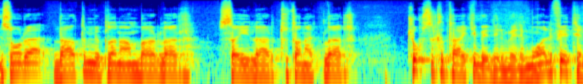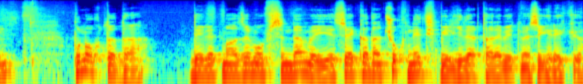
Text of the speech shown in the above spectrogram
Sonra dağıtım yapılan ambarlar, sayılar, tutanaklar çok sıkı takip edilmeli. Muhalefetin bu noktada Devlet Malzeme Ofisi'nden ve YSK'dan çok net bilgiler talep etmesi gerekiyor.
